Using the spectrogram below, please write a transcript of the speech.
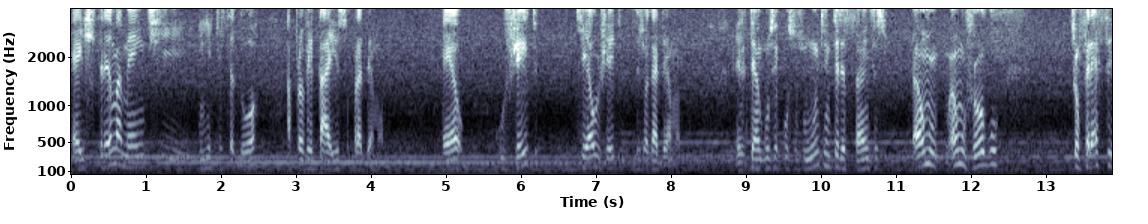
é extremamente enriquecedor aproveitar isso para Demon. É o jeito que é o jeito de se jogar Demon. Ele tem alguns recursos muito interessantes, é um, é um jogo que oferece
